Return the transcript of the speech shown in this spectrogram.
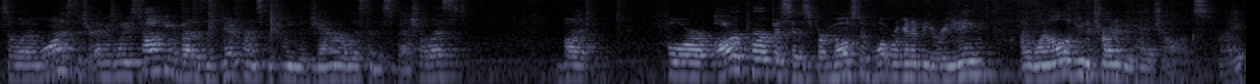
So what I want us to, I mean, what he's talking about is the difference between the generalist and the specialist. But for our purposes, for most of what we're going to be reading, I want all of you to try to be hedgehogs, right?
